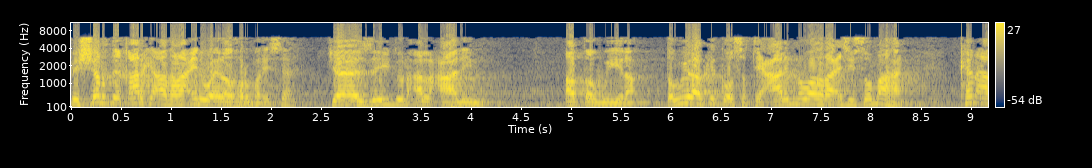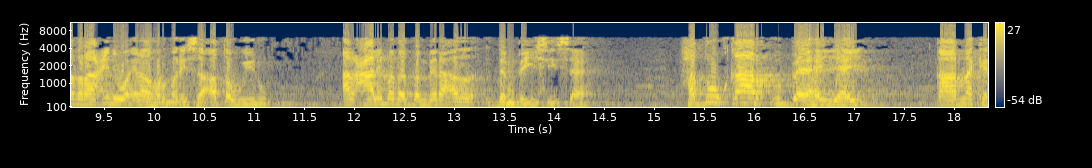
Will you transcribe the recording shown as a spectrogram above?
bishardi qaarka aad raacina waa inaad hormarisaan jaaa zaydun alcaalimu aawiila awiilaad ka goosatay caalimna waad raacisiiso ma ahan kan aad raacini waa inaad hormarisaa aawiilu alcaalimada dambena aad dambaysiisaa hadduu qaar u baahan yahay qaarna ka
